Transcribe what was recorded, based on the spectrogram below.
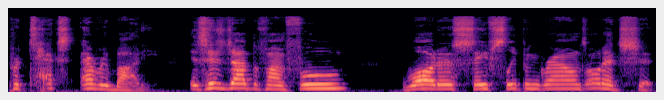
protects everybody. It's his job to find food, water, safe sleeping grounds, all that shit.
